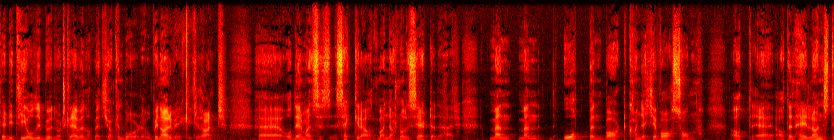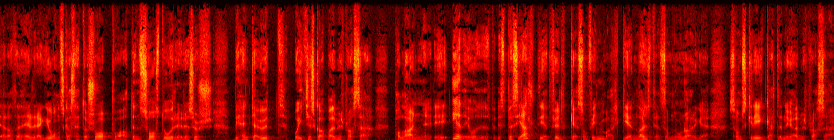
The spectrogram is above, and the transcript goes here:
Der de ti oljebud ble skrevet med et kjøkkenbål oppe i Narvik, ikke sant. Eh, og der man sikra at man nasjonaliserte det her. Men, men, åpenbart kan det ikke være sånn at, eh, at, en hel landsdel, at en hel region skal sitte og se på at en så stor ressurs blir henta ut og ikke skaper arbeidsplasser på land. Er det jo spesielt i et fylke som Finnmark, i en landsdel som Nord-Norge, som skriker etter nye arbeidsplasser.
